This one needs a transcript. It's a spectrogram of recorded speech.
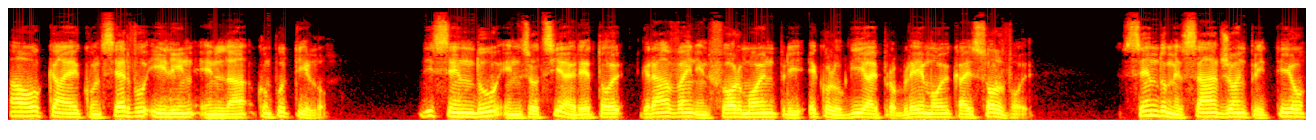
au cae conservu ilin en la computilo. Disendu in sociaj retoi gravain informoin pri ecologiae problemoi cae solvoi. Sendu messagioin pri tio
